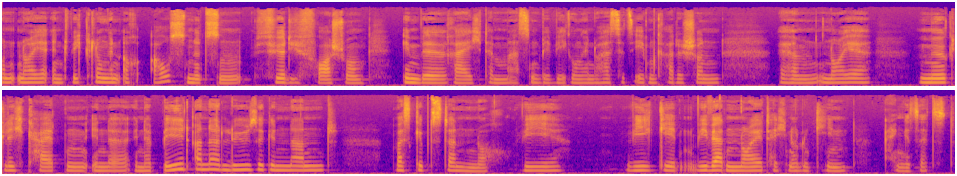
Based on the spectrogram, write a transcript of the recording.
und neue Entwicklungen auch ausnützen für die Forschung im Bereich der Massenbewegungen? Du hast jetzt eben gerade schon ähm, neue Möglichkeiten in der, in der Bildanalyse genannt. Was gibt es dann noch? Wie, wie, geht, wie werden neue Technologien eingesetzt?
